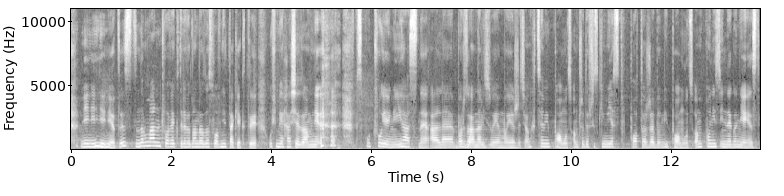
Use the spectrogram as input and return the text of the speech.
Nie, nie, nie, nie. To jest normalny człowiek, który wygląda dosłownie tak jak ty. Uśmiecha się do mnie, współczuje mi, jasne, ale bardzo analizuje moje życie. On chce mi pomóc. On przede wszystkim jest po to, żeby mi pomóc. On po nic innego nie jest.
